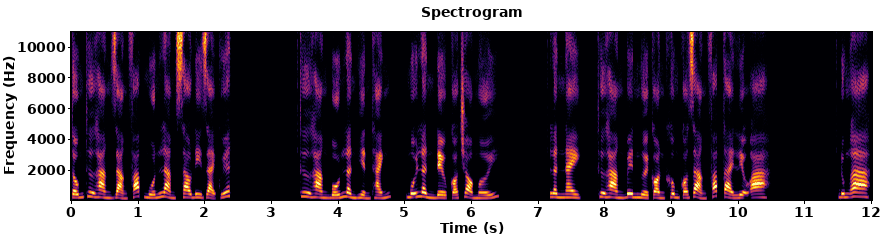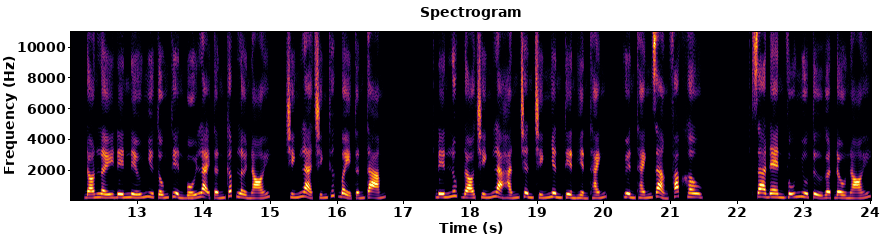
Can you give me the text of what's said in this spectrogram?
Tống Thư Hàng giảng pháp muốn làm sao đi giải quyết. Thư Hàng bốn lần hiển thánh, mỗi lần đều có trò mới. Lần này, thư hàng bên người còn không có giảng pháp tài liệu A. Đúng A, đón lấy đến nếu như tống tiền bối lại tấn cấp lời nói, chính là chính thức 7 tấn 8. Đến lúc đó chính là hắn chân chính nhân tiền hiển thánh, huyền thánh giảng pháp khâu. Da đen Vũ Nhu Tử gật đầu nói.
